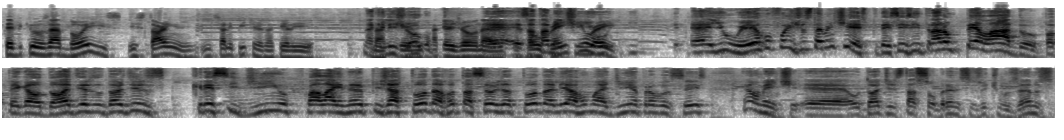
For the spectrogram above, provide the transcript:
teve que usar dois starting, starting pitchers naquele, Naquele jogo. Naquele jogo, né? É, exatamente. O Brent e o Ray. é, e o erro foi justamente esse, porque daí vocês entraram pelado pra pegar o Dodgers, o Dodgers crescidinho, com a lineup já toda, a rotação já toda ali arrumadinha pra vocês. Realmente, é, o Dodgers está sobrando esses últimos anos,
